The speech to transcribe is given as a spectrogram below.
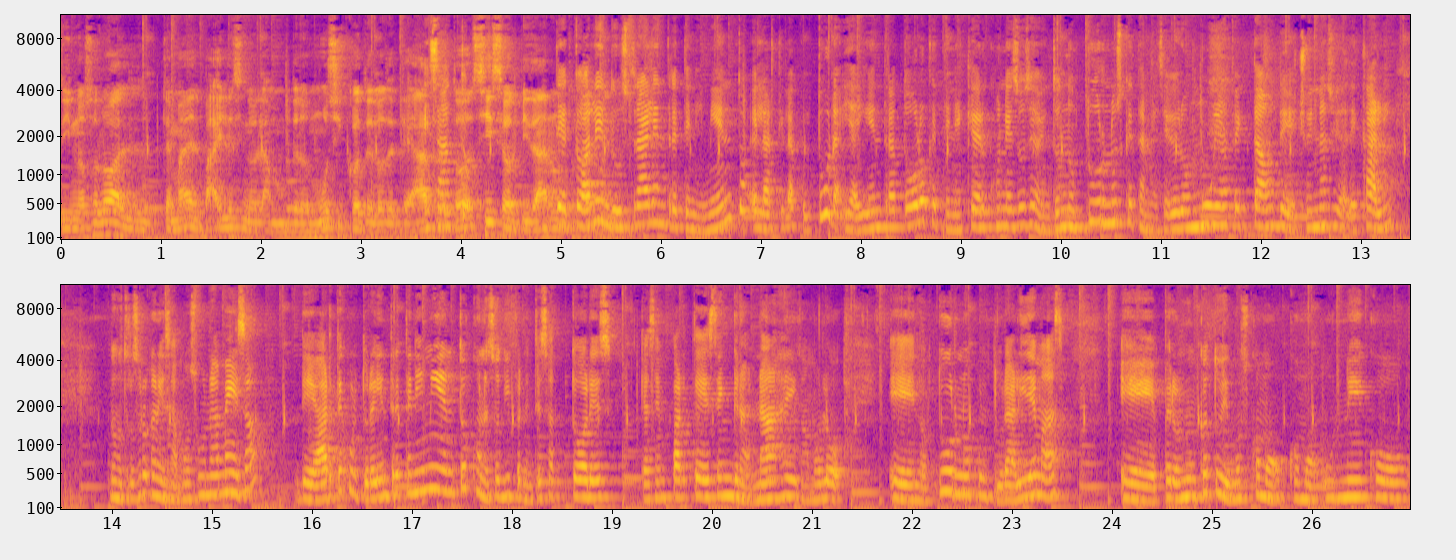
y no solo al tema del baile, sino de, los músicos, de los de teatro, de todo, sí se olvidaron. De toda la industria del entretenimiento, el arte y la cultura. Y ahí entra todo lo que tiene que ver con esos eventos nocturnos que también se vieron muy afectados. De hecho, en la ciudad de Cali, nosotros organizamos una mesa de arte, cultura y entretenimiento con esos diferentes actores que hacen parte de ese engranaje, digámoslo, eh, nocturno, cultural y demás eh, pero nunca tuvimos como, como un eco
